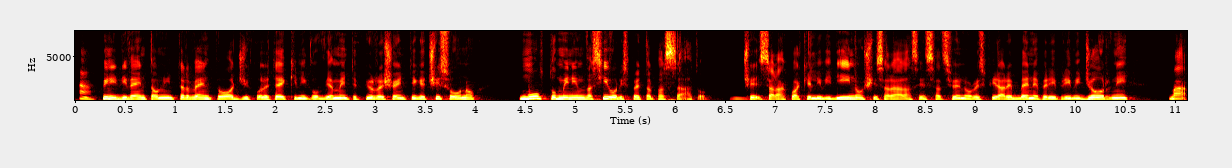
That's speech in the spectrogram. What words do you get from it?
Ah. Quindi diventa un intervento oggi con le tecniche ovviamente più recenti che ci sono, molto meno invasivo rispetto al passato. Mm. Ci sarà qualche lividino, ci sarà la sensazione di non respirare bene per i primi giorni, ma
